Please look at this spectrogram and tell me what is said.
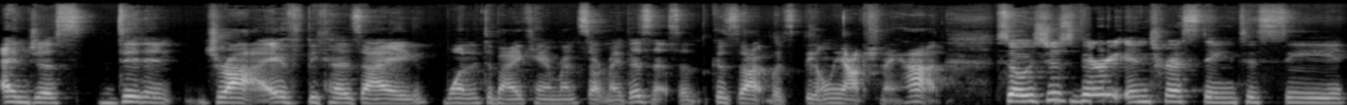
and just didn't drive because I wanted to buy a camera and start my business because that was the only option I had. So it's just very interesting to see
